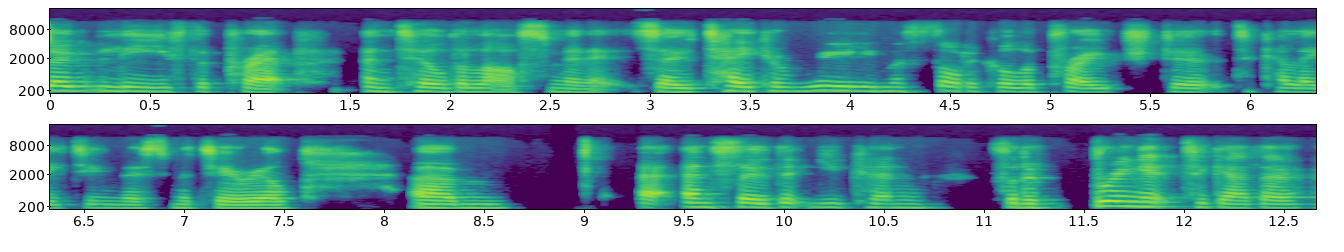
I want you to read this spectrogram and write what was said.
don't leave the prep until the last minute. So take a really methodical approach to, to collating this material. Um, and so that you can sort of bring it together,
